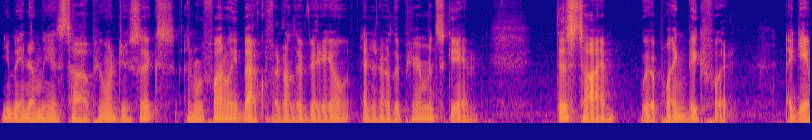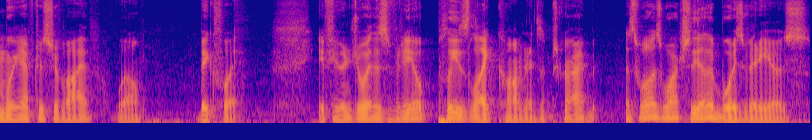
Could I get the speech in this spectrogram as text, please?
you may know me as TylerP126, and we're finally back with another video and another Pyramids game. This time, we are playing Bigfoot, a game where you have to survive, well, Bigfoot. If you enjoy this video, please like, comment, and subscribe, as well as watch the other boys' videos.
